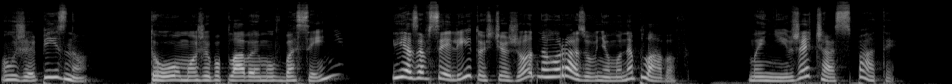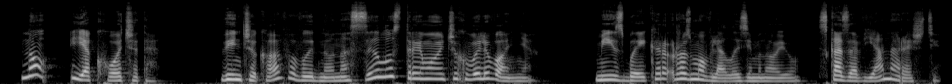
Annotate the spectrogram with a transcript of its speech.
Уже пізно. То, може, поплаваємо в басейні? Я за все літо ще жодного разу в ньому не плавав. Мені вже час спати. Ну, як хочете. Він чекав, видно, на силу стримуючи хвилювання. Міс Бейкер розмовляла зі мною, сказав я нарешті.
